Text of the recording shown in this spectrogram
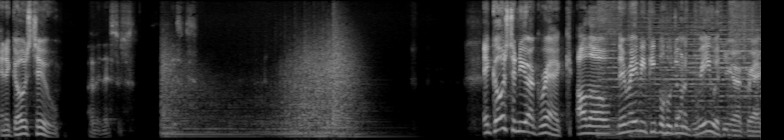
And it goes to. I mean, this is this is It goes to New York Rick, although there may be people who don't agree with New York Rick.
